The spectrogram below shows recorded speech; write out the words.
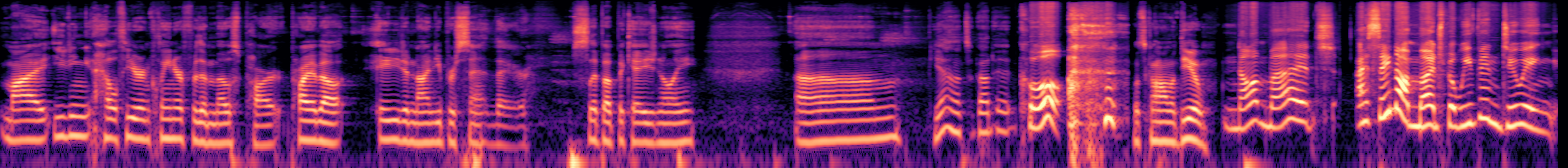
my eating healthier and cleaner for the most part. Probably about 80 to 90% there. Slip up occasionally. Um yeah, that's about it. Cool. What's going on with you? not much. I say not much, but we've been doing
